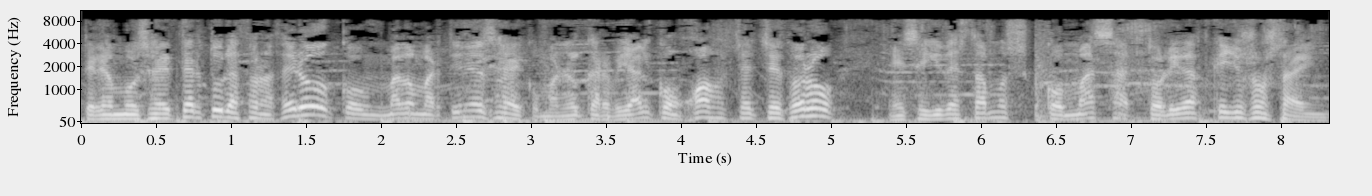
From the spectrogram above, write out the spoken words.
Tenemos eh, tertulia Zona Cero con Mado Martínez, eh, con Manuel Carvial, con Juan José Chezoro. Enseguida estamos con más actualidad que ellos nos traen.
